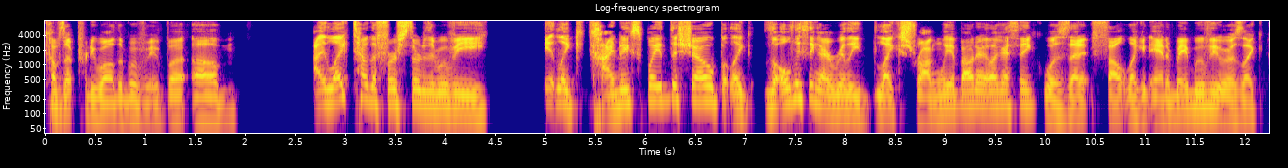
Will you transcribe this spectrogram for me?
comes up pretty well in the movie. But um, I liked how the first third of the movie it like kind of explained the show, but like the only thing I really like strongly about it, like I think, was that it felt like an anime movie where it was like,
